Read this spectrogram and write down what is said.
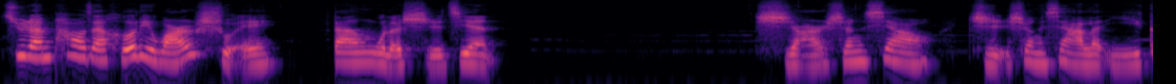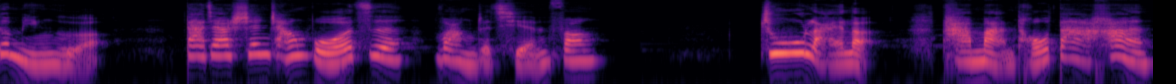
居然泡在河里玩水，耽误了时间。十二生肖只剩下了一个名额，大家伸长脖子望着前方。猪来了，他满头大汗，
